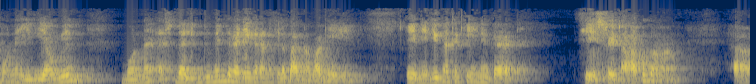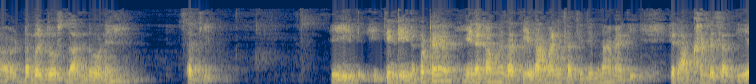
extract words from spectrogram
මොන ඉරියව්වෙන් මොන ඇස්බැලින්දුමෙන්ද වැඩේ කරන්න කියලා බලනවා වගේ ඒ නිදිමත කියන එක ශේෂ්ත්‍රයට ආපු ගමන් ඩබල් ඩෝස් දාන්න ඕනේ සතිය. ඒ ඉතින් එනකොට එනකම්ම සතිය සාමාන්‍ය සතිය තිබුණාම ඇති. ඒකට අඛණ්ඩ සතිය,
